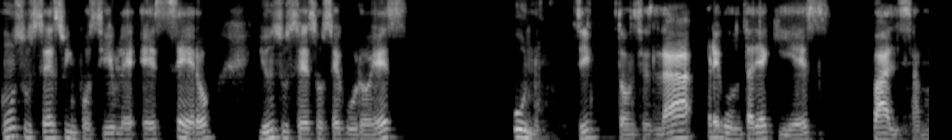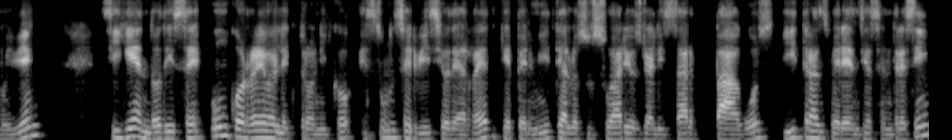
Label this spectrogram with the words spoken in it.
Un suceso imposible es cero y un suceso seguro es uno, ¿sí? Entonces la pregunta de aquí es falsa, muy bien. Siguiendo, dice, un correo electrónico es un servicio de red que permite a los usuarios realizar pagos y transferencias entre sí,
